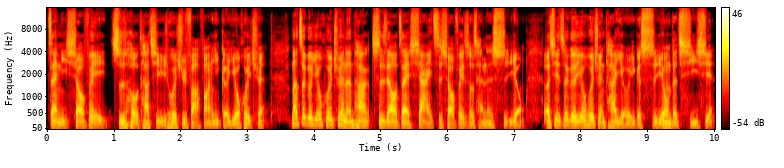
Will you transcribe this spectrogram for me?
在你消费之后，他其实会去发放一个优惠券。那这个优惠券呢，它是要在下一次消费的时候才能使用，而且这个优惠券它有一个使用的期限。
